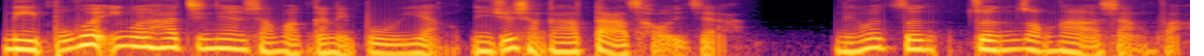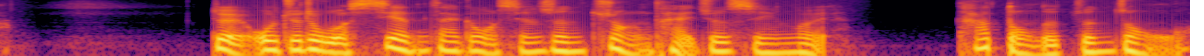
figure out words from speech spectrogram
你不会因为他今天的想法跟你不一样，你就想跟他大吵一架，你会尊尊重他的想法。对我觉得我现在跟我先生状态，就是因为他懂得尊重我，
